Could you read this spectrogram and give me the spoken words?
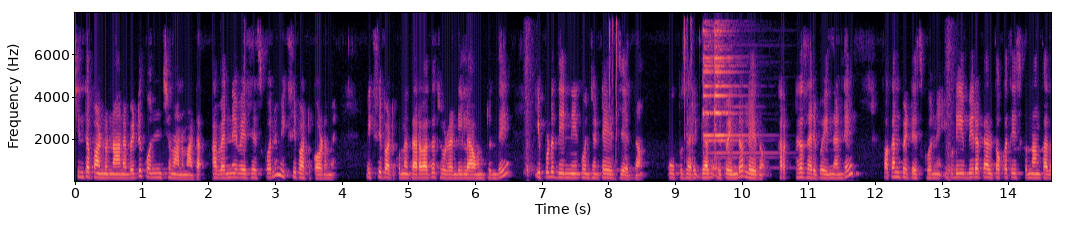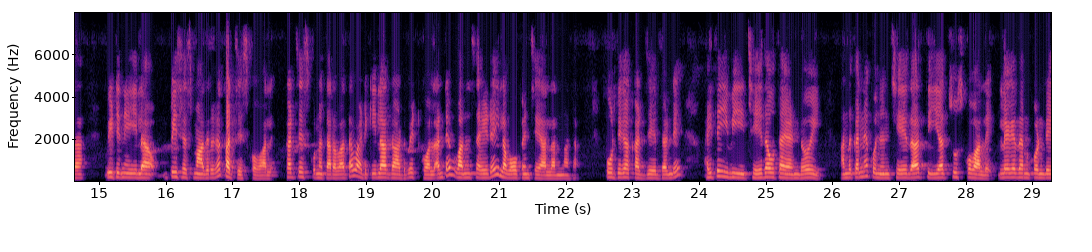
చింతపండు నానబెట్టి కొంచెం అనమాట అవన్నీ వేసేసుకొని మిక్సీ పట్టుకోవడమే. మిక్సీ పట్టుకున్న తర్వాత చూడండి ఇలా ఉంటుంది. ఇప్పుడు దీన్ని కొంచెం టేస్ట్ చేద్దాం. ఉప్పు సరిగ్గా సరిపోయిందో లేదో కరెక్ట్గా సరిపోయిందండి పక్కన పెట్టేసుకొని ఇప్పుడు ఈ బీరకాయలు తొక్క తీసుకున్నాం కదా వీటిని ఇలా పీసెస్ మాదిరిగా కట్ చేసుకోవాలి. కట్ చేసుకున్న తర్వాత వాటికి ఇలా గాడు పెట్టుకోవాలి. అంటే వన్ సైడే ఇలా ఓపెన్ చేయాలన్నమాట. పూర్తిగా కట్ చేయొద్దండి. అయితే ఇవి చేదవుతాయండోయ్. అందుకనే కొంచెం చేద తీయ చూసుకోవాలి. లేదనుకోండి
